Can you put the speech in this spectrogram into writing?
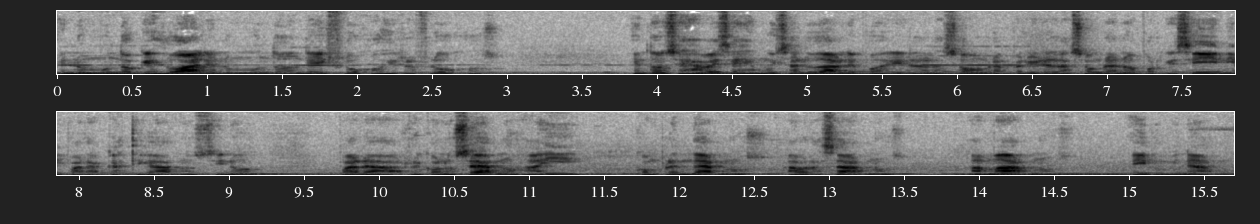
en un mundo que es dual, en un mundo donde hay flujos y reflujos. Entonces a veces es muy saludable poder ir a la sombra, pero ir a la sombra no porque sí, ni para castigarnos, sino para reconocernos ahí, comprendernos, abrazarnos, amarnos e iluminarnos.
